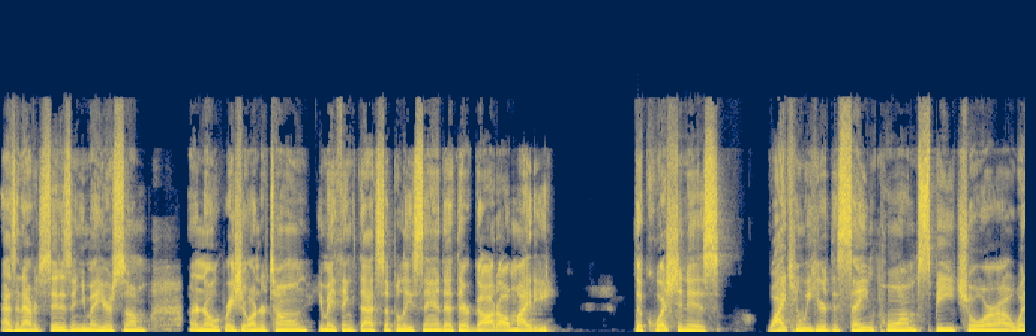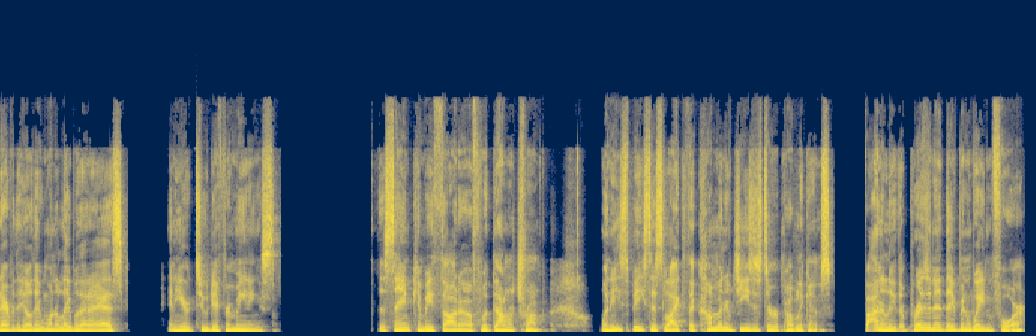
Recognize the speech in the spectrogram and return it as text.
As an average citizen, you may hear some, I don't know, racial undertone. You may think that's the police saying that they're God Almighty. The question is, why can we hear the same poem, speech, or uh, whatever the hell they want to label that as, and hear two different meanings? The same can be thought of with Donald Trump. When he speaks, it's like the coming of Jesus to Republicans. Finally, the president they've been waiting for.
